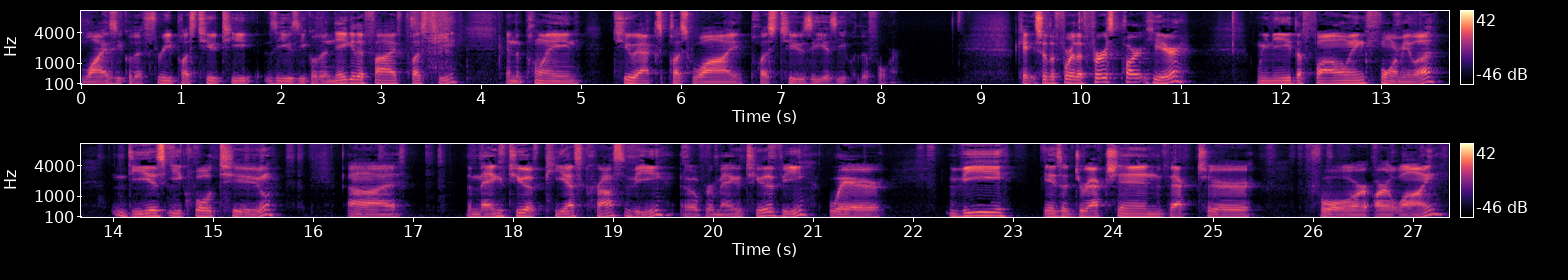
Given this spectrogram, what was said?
y is equal to 3 plus 2t, z is equal to negative 5 plus t, and the plane 2x plus y plus 2z is equal to 4. Okay, so the, for the first part here, we need the following formula. d is equal to uh, the magnitude of ps cross v over magnitude of v, where v is a direction vector for our line,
